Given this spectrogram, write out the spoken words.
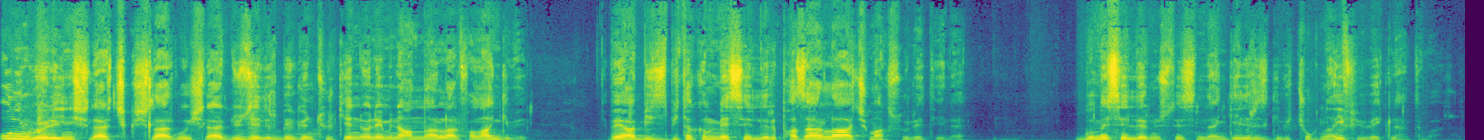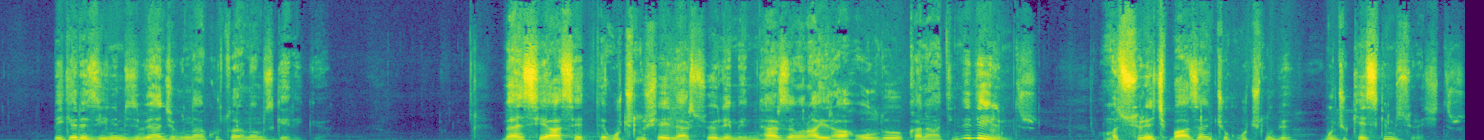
Olur böyle inişler çıkışlar bu işler düzelir bir gün Türkiye'nin önemini anlarlar falan gibi. Veya biz bir takım meseleleri pazarlığa açmak suretiyle bu meselelerin üstesinden geliriz gibi çok naif bir beklenti var. Bir kere zihnimizi bence bundan kurtarmamız gerekiyor. Ben siyasette uçlu şeyler söylemenin her zaman hayırhah olduğu kanaatinde değilimdir. Ama süreç bazen çok uçlu bir, ucu keskin bir süreçtir.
